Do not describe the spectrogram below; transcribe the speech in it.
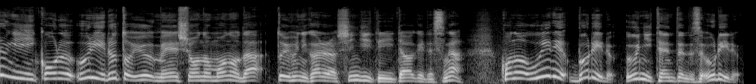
ネルギーイコールウリルという名称のものだというふうに彼らは信じていたわけですが、このウィリ、ブリル、ウに点々ですウリル。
